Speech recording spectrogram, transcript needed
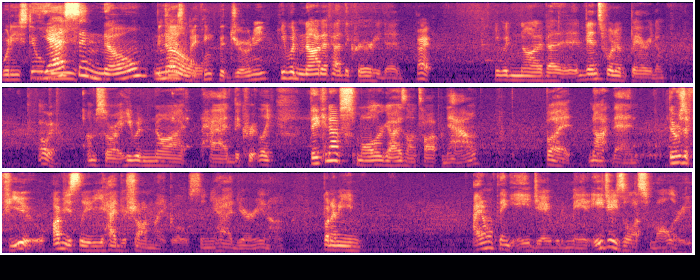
would he still yes be? and no. Because no, I think the journey. he would not have had the career he did. Right. He would not have had. it. Vince would have buried him. Oh yeah. I'm sorry, he would not had the career. Like, they can have smaller guys on top now, but not then. There was a few. Obviously, you had your Shawn Michaels and you had your, you know, but I mean, I don't think AJ would have made. AJ's a lot smaller even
